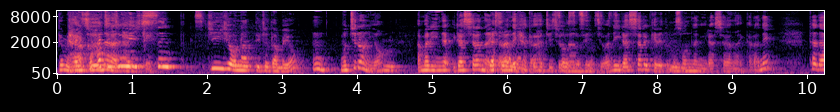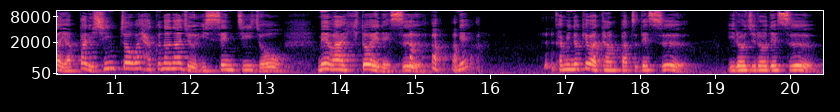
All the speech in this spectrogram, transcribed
でも体重なら体181型センチ以上なんて言っちゃダメよ。うんもちろんよ、うん。あまりいないらっしゃらないからね。いらっしゃらないから。180何センチはねいらっしゃるけれども、うん。そんなにいらっしゃらないからね。ただやっぱり身長は171センチ以上。目は一重です。ね。髪の毛は単発です。色白です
